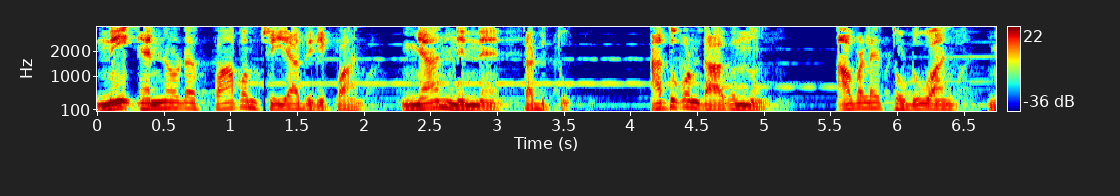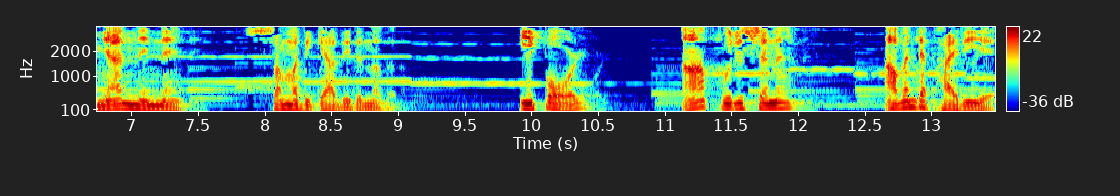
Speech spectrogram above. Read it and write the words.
നീ എന്നോട് പാപം ചെയ്യാതിരിപ്പാൻ ഞാൻ നിന്നെ തടുത്തു. അതുകൊണ്ടാകുന്നു അവളെ തൊടുവാൻ ഞാൻ നിന്നെ സമ്മതിക്കാതിരുന്നത്. ഇപ്പോൾ ആ പുരുഷന് അവന്റെ ഭാര്യയെ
